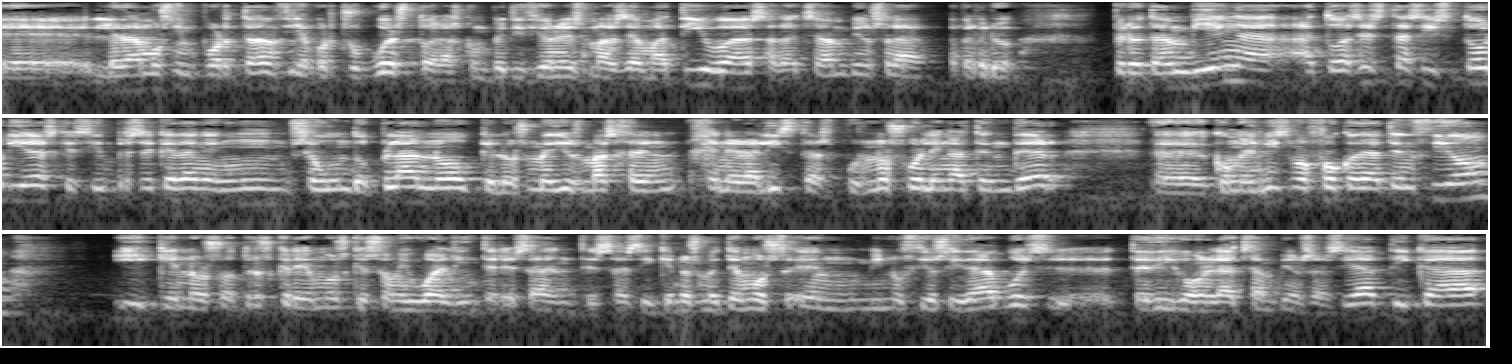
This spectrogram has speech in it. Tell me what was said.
eh, le damos importancia, por supuesto, a las competiciones más llamativas, a la Champions, pero, pero también a, todas estas historias que siempre se quedan en un segundo plano, que los medios más generalistas pues, no suelen atender eh, con el mismo foco de atención y que nosotros creemos que son igual de interesantes. Así que nos metemos en minuciosidad, pues eh, te digo, en la Champions Asiática,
